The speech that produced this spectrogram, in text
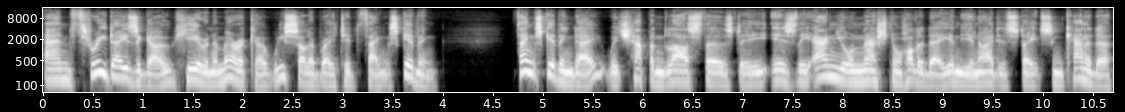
and three days ago here in America, we celebrated Thanksgiving. Thanksgiving Day, which happened last Thursday, is the annual national holiday in the United States and Canada,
